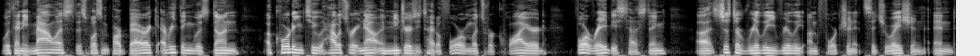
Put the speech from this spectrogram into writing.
with any malice. This wasn't barbaric. Everything was done according to how it's written out in New Jersey Title IV and what's required for rabies testing. Uh, it's just a really, really unfortunate situation. And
